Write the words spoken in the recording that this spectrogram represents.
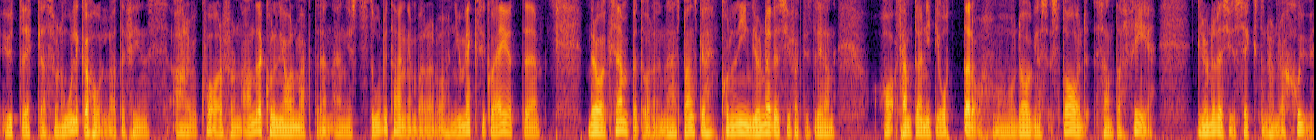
utvecklas från olika håll. Och att det finns arv kvar från andra kolonialmakter än, än just Storbritannien bara då. New Mexico är ju ett eh, bra exempel då. Den här spanska kolonin grundades ju faktiskt redan 1598 då. Och dagens stad Santa Fe grundades ju 1607.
